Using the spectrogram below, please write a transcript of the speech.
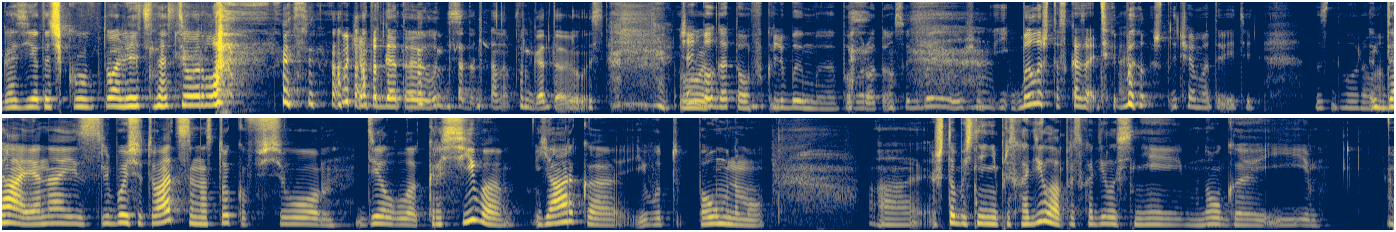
газеточку в туалете настерла. Общем, подготовилась. Да-да-да, она подготовилась. Человек был готов к любым э, поворотам судьбы. В общем, было что сказать, было что чем ответить. Здорово. Да, и она из любой ситуации настолько все делала красиво, ярко и вот по-умному. А, что бы с ней ни происходило, а происходило с ней много, и а,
